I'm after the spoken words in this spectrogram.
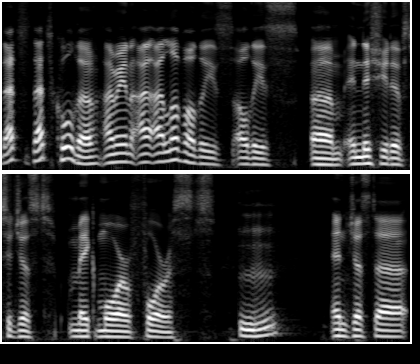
That's that's cool though. I mean, I, I love all these all these um, initiatives to just make more forests and just uh,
